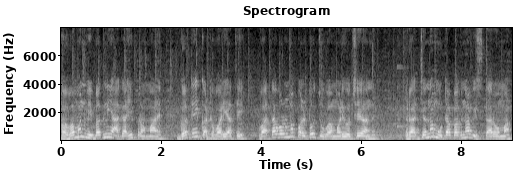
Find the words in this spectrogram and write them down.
હવામાન વિભાગની આગાહી પ્રમાણે ગત એક અઠવાડિયાથી વાતાવરણમાં પલટો જોવા મળ્યો છે અને રાજ્યના મોટાભાગના વિસ્તારોમાં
